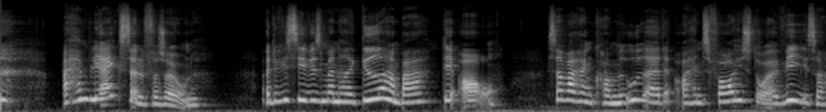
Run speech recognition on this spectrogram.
og han bliver ikke selvforsørgende. Og det vil sige, at hvis man havde givet ham bare det år, så var han kommet ud af det, og hans forhistorie viser,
